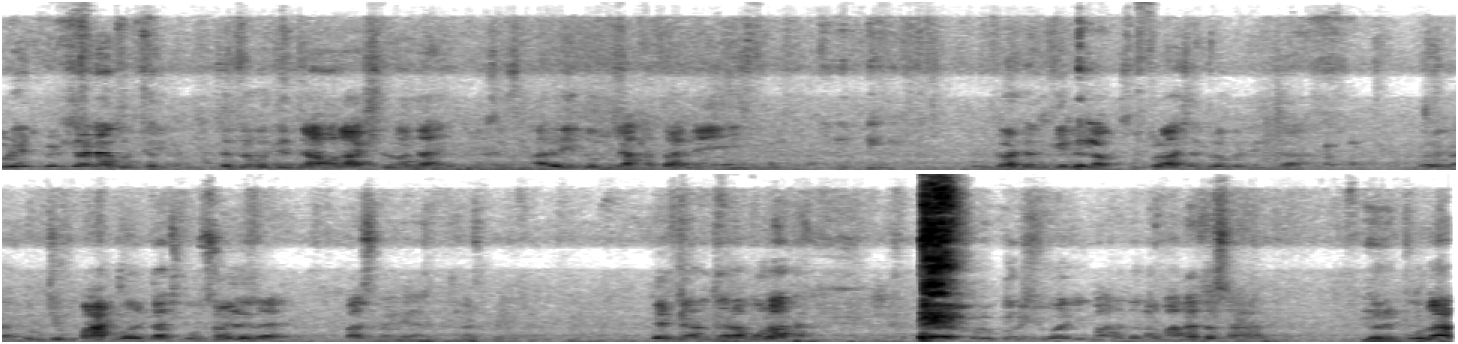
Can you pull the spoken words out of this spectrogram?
तेवढे ट्विट करण्यापूर्वी छत्रपतींचा आम्हाला आशीर्वाद आहे. अरे तुमच्या हाताने उद्घाटन केलेला पुतळा छत्रपतींचा. बरं का? तुमची पाठ वळताच कोसळलेला आहे. पाच महिन्यात आठ महिन्यात त्याच्यावर जरा बोला ना. खरोखर शिवाजी महाराजांना मानत असाल तर बोला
